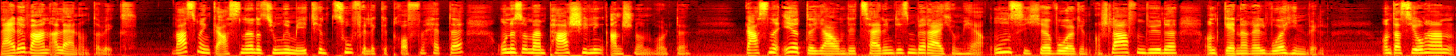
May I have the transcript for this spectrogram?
Beide waren allein unterwegs. Was, wenn Gassner das junge Mädchen zufällig getroffen hätte und es um ein paar Schilling anschnurren wollte? Gassner irrte ja um die Zeit in diesem Bereich umher, unsicher, wo er genau schlafen würde und generell, wo er hin will. Und dass Johann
